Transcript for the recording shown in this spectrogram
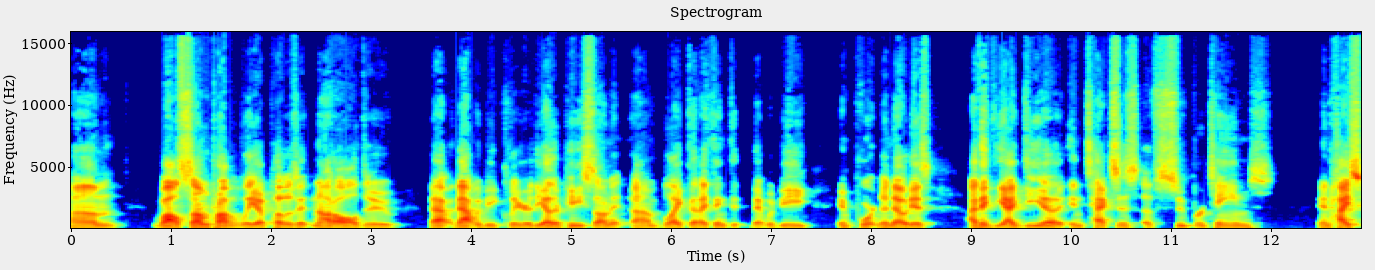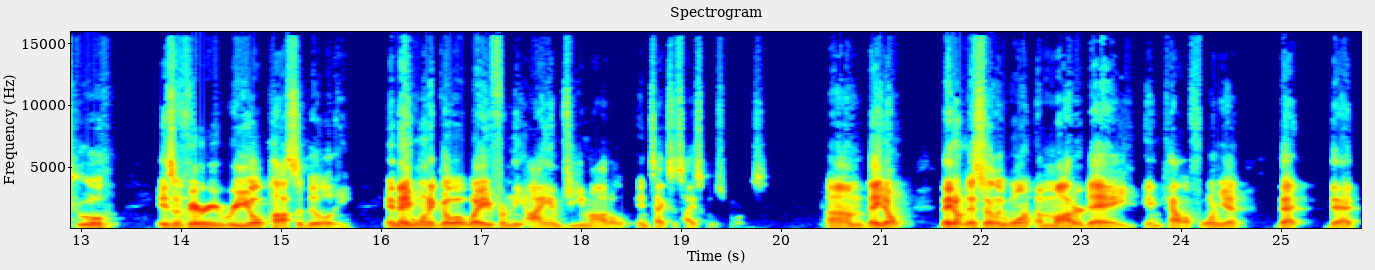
Um, while some probably oppose it, not all do. That that would be clear. The other piece on it, um, Blake, that I think that, that would be important to note is I think the idea in Texas of super teams in high school is a very real possibility, and they want to go away from the IMG model in Texas high school sports. Um, they don't they don't necessarily want a modern day in California that that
